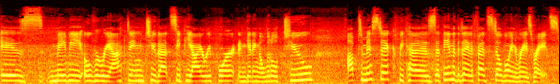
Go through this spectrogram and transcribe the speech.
is maybe overreacting to that CPI report and getting a little too optimistic? Because at the end of the day, the Fed's still going to raise rates.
